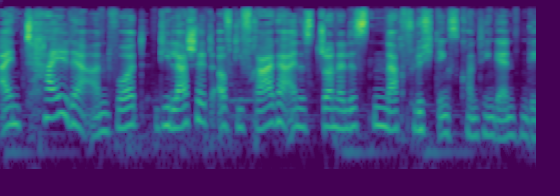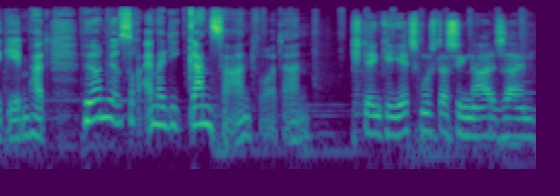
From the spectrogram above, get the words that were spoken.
ein Teil der Antwort, die Laschet auf die Frage eines Journalisten nach Flüchtlingskontingenten gegeben hat. Hören wir uns doch einmal die ganze Antwort an. Ich denke, jetzt muss das Signal sein,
